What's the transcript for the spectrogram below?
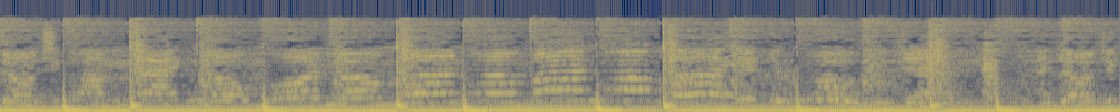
Don't you come back no more, no more, no more, no more. Hit the road, Jack. And don't you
